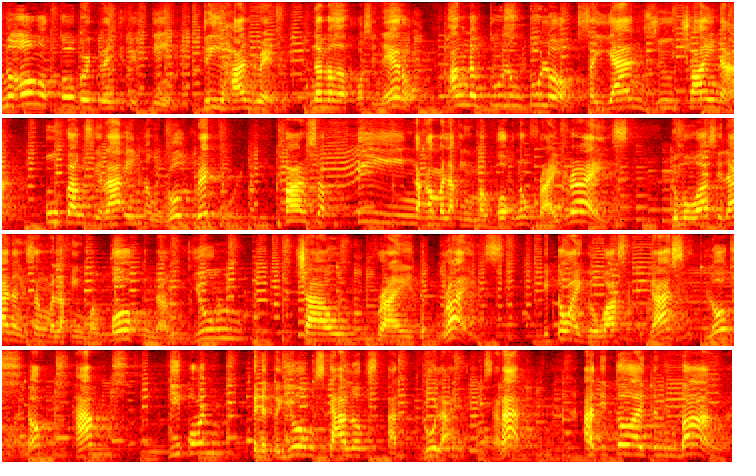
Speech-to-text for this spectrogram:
Noong October 2015, 300 na mga kosinero ang nagtulong-tulong sa Yanzhou, China upang sirain ang world record para sa pinakamalaking mangkok ng fried rice. Gumawa sila ng isang malaking mangkok ng yung chow fried rice. Ito ay gawa sa bigas, itlog, manok, ham, hipon, pinatuyong scallops at gulay. Ang sarap! At ito ay tumimbang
